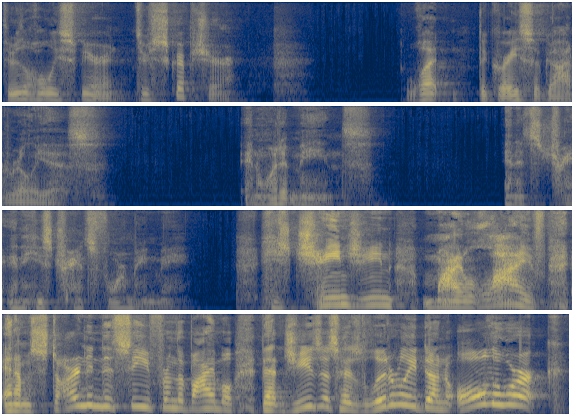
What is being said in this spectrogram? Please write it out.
through the Holy Spirit, through Scripture, what the grace of God really is and what it means. And, it's tra- and He's transforming me. He's changing my life. And I'm starting to see from the Bible that Jesus has literally done all the work.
